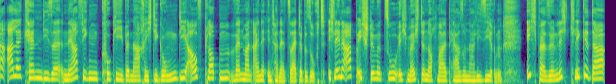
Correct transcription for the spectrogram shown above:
Wir alle kennen diese nervigen Cookie-Benachrichtigungen, die aufploppen, wenn man eine Internetseite besucht. Ich lehne ab, ich stimme zu, ich möchte nochmal personalisieren. Ich persönlich klicke da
